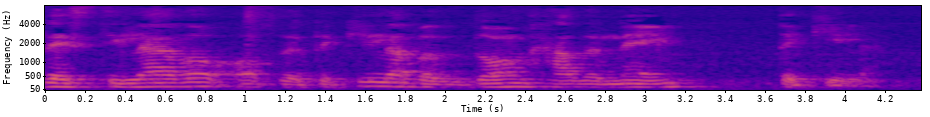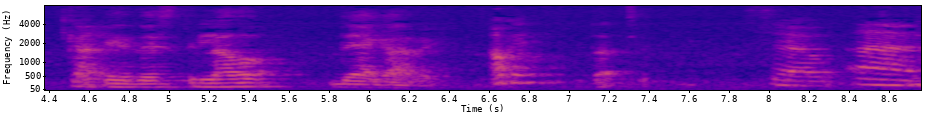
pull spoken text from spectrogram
destilado of the tequila, but don't have the name tequila. Got okay, destilado de agave. okay. That's it. So, um,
